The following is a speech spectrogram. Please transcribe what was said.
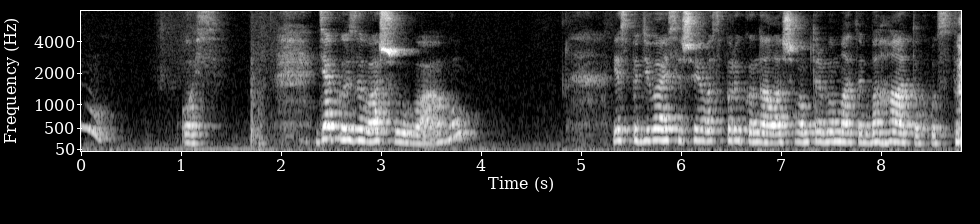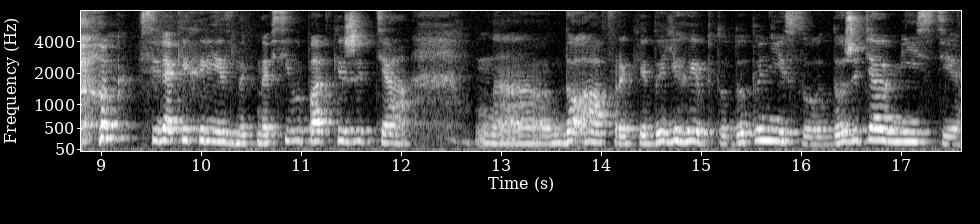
Ну, ось. Дякую за вашу увагу. Я сподіваюся, що я вас переконала, що вам треба мати багато хусток, всіляких різних, на всі випадки життя, до Африки, до Єгипту, до Тунісу, до життя в місті,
